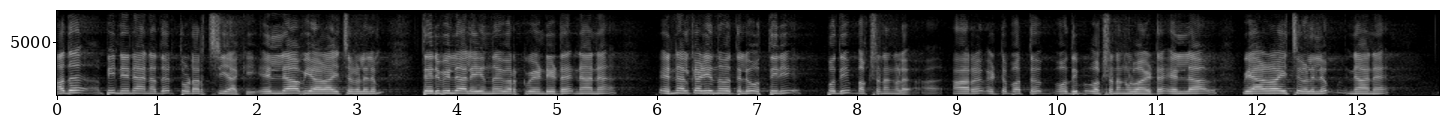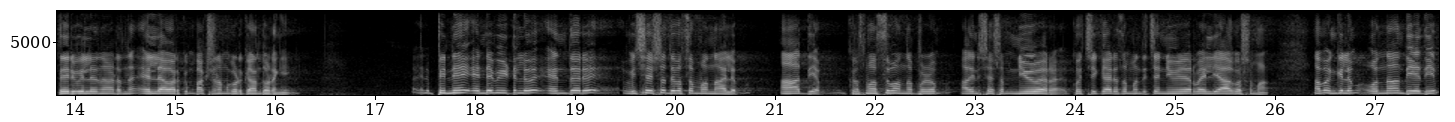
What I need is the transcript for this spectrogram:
അത് പിന്നെ ഞാനത് തുടർച്ചയാക്കി. എല്ലാ വ്യാഴാഴ്ചകളിലും തെരുവിൽ അലയുന്ന ഇവർക്ക് വേണ്ടിയിട്ട് ഞാൻ എന്നാൽ കഴിയുന്ന വിധത്തിൽ ഒത്തിരി പൊതി ഭക്ഷണങ്ങൾ ആറ് എട്ട് പത്ത് പൊതി ഭക്ഷണങ്ങളുമായിട്ട് എല്ലാ വ്യാഴാഴ്ചകളിലും ഞാൻ തെരുവിൽ നടന്ന് എല്ലാവർക്കും ഭക്ഷണം കൊടുക്കാൻ തുടങ്ങി. പിന്നെ എന്റെ വീട്ടിൽ എന്തൊരു വിശേഷ ദിവസം വന്നാലും ആദ്യം ക്രിസ്മസ് വന്നപ്പോഴും അതിനുശേഷം ന്യൂ ഇയർ കൊച്ചിക്കാരെ സംബന്ധിച്ച ന്യൂ ഇയർ വലിയ ആഘോഷമാണ്. അപ്പോൾ എങ്കിലും ഒന്നാം തീയതിയും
